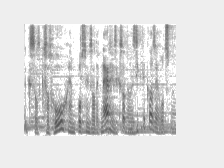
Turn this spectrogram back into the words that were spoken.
ik zat, ik zat hoog en plotseling zat ik nergens. Ik zat in een ziektekas in godsnaam.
